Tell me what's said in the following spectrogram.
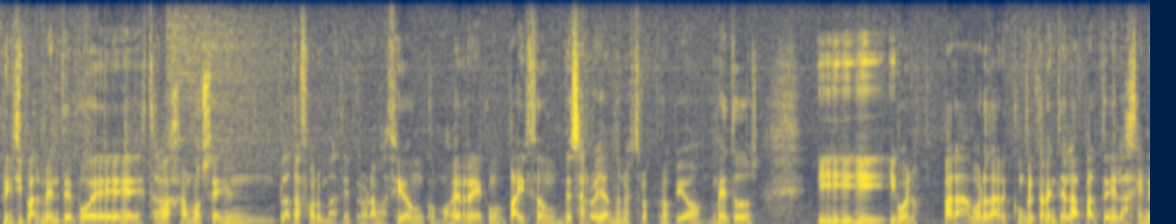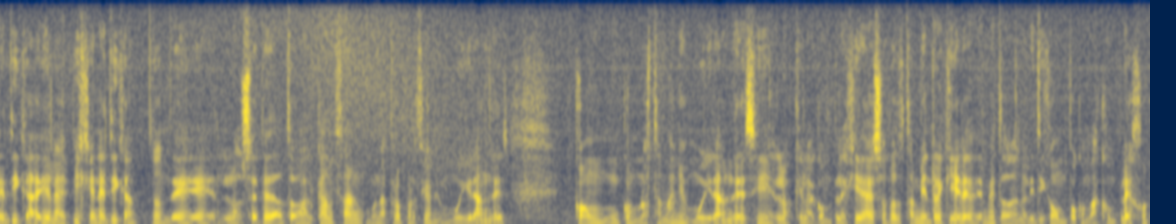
Principalmente pues trabajamos en plataformas de programación como R, como Python, desarrollando nuestros propios métodos. Y, bueno, para abordar concretamente la parte de la genética y de la epigenética, donde los sets de datos alcanzan unas proporciones muy grandes, con, unos tamaños muy grandes y en los que la complejidad de esos datos también requiere de métodos analíticos un poco más complejos.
